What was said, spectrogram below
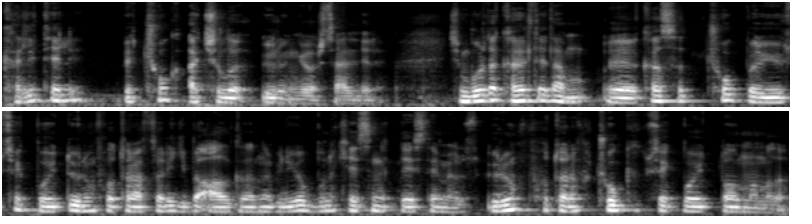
kaliteli ve çok açılı ürün görselleri. Şimdi burada kaliteden e, kasıt çok böyle yüksek boyutlu ürün fotoğrafları gibi algılanabiliyor. Bunu kesinlikle istemiyoruz. Ürün fotoğrafı çok yüksek boyutlu olmamalı.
